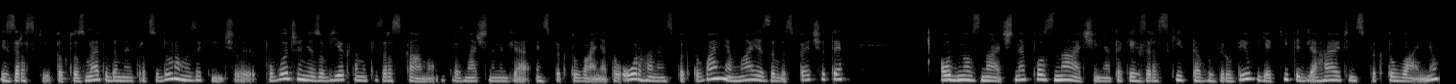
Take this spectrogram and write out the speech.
і, зразків, тобто з методами і процедурами закінчили поводження з об'єктами та зразками, призначеними для інспектування, то орган інспектування має забезпечити однозначне позначення таких зразків та виробів, які підлягають інспектуванню,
